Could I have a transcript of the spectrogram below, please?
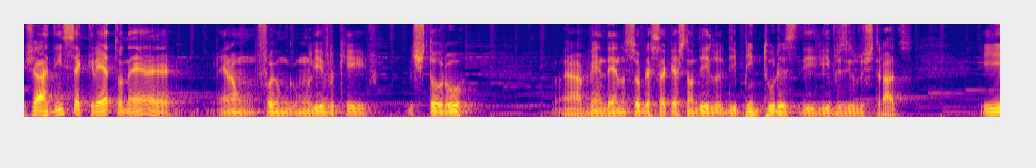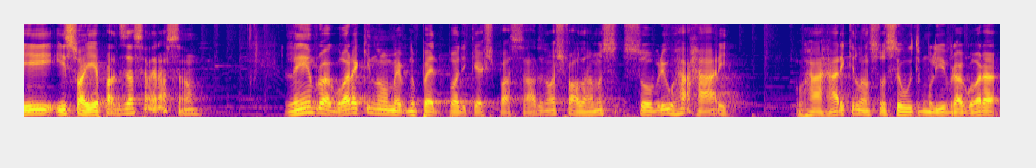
Jardim Secreto, né? Era um, foi um, um livro que estourou ah, vendendo sobre essa questão de, de pinturas de livros ilustrados. E isso aí é para desaceleração. Lembro agora que no, no podcast passado nós falamos sobre o Harari o Harari que lançou seu último livro agora.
